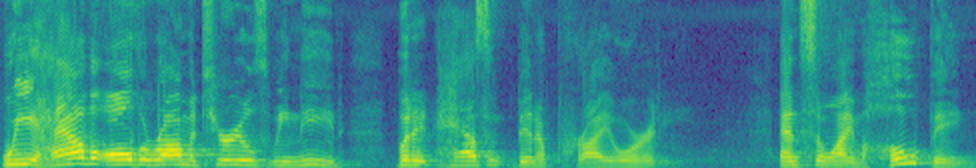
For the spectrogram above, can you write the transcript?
We have all the raw materials we need, but it hasn't been a priority. And so I'm hoping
